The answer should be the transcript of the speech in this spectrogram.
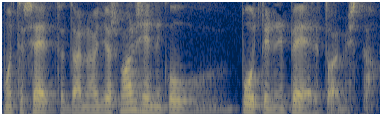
Mutta se, tota, no, jos mä olisin niin kuin Putinin PR-toimisto,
